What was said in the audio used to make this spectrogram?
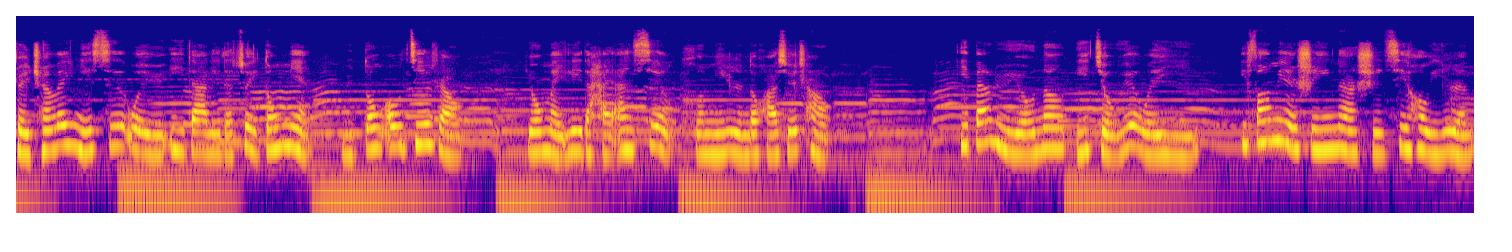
水城威尼斯位于意大利的最东面，与东欧接壤，有美丽的海岸线和迷人的滑雪场。一般旅游呢以九月为宜，一方面是因那时气候宜人，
